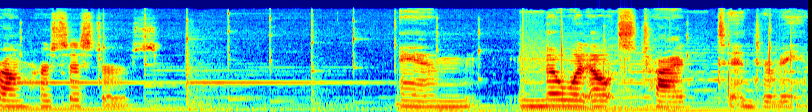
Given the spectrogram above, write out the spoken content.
from her sisters, and no one else tried to intervene.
